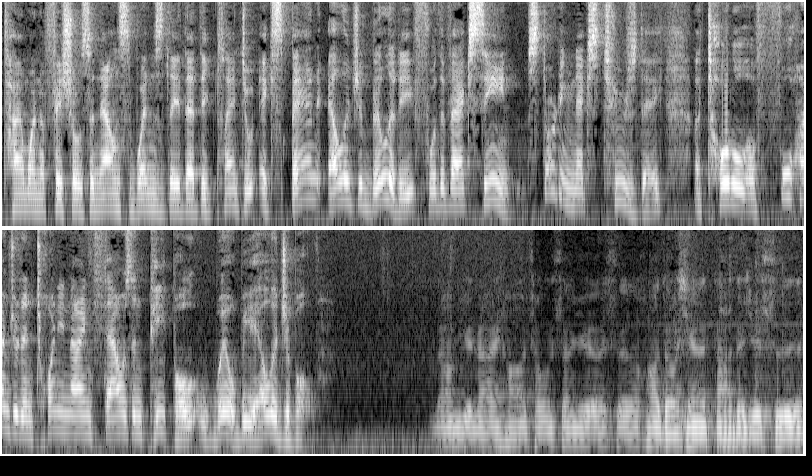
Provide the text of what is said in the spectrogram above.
Taiwan officials announced Wednesday that they plan to expand eligibility for the vaccine. Starting next Tuesday, a total of 429,000 people will be eligible. 那我们原来哈，从三月二十二号到现在打的就是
